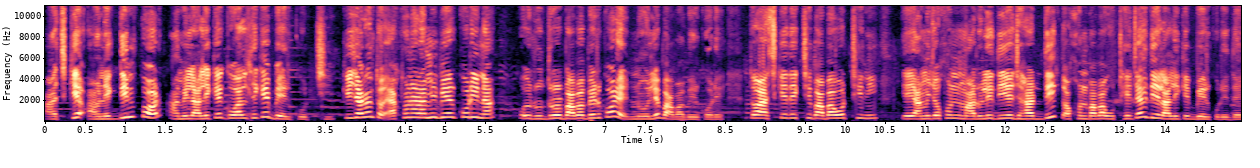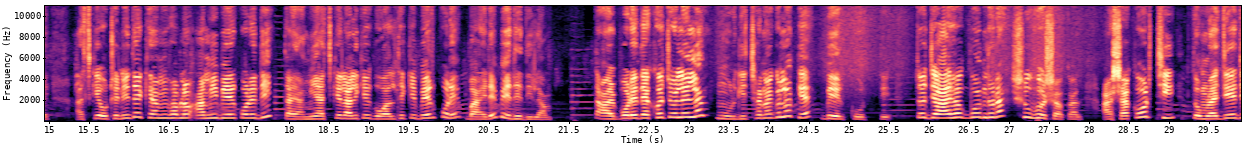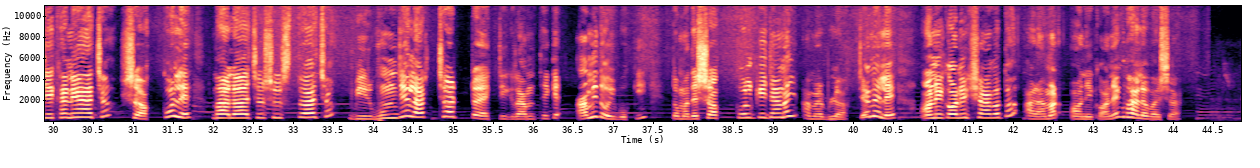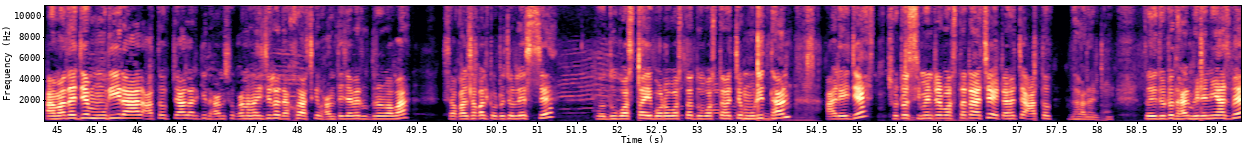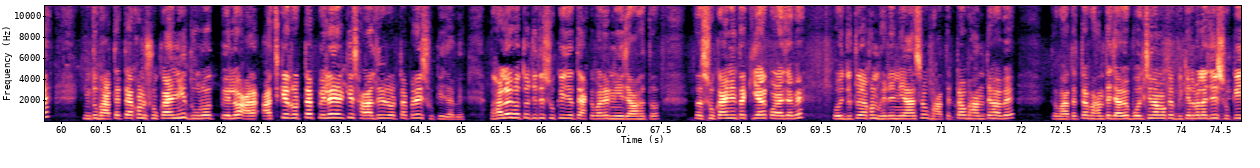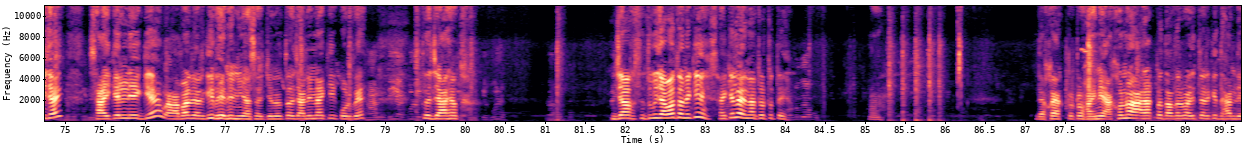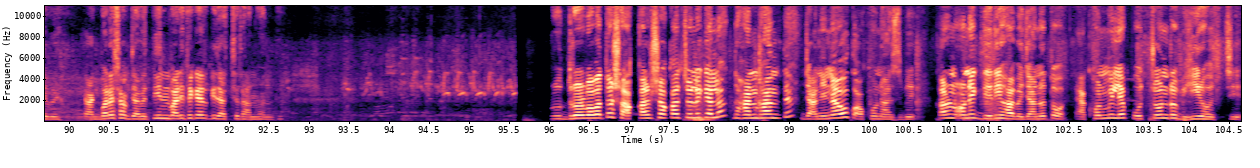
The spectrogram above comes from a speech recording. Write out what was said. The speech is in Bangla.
আজকে অনেক দিন পর আমি লালিকে গোয়াল থেকে বের করছি। কি জানো তো, এখন আর আমি বের করি না। ওই রুদ্রর বাবা বের করে, নইলে বাবা বের করে। তো আজকে দেখছি বাবা ওঠিনি। এই আমি যখন মারুলি দিয়ে ঝাড় দিই, তখন বাবা উঠে যায়, দিয়ে লালিকে বের করে দেয়। আজকে ওঠেনি দেখে আমি ভাবলাম, আমি বের করে দিই, তাই আমি আজকে লালিকে গোয়াল থেকে বের করে বাইরে বেঁধে দিলাম। তারপরে দেখো চলে এলাম মুরগির ছানাগুলোকে বের করতে। তো যাই হোক বন্ধুরা, শুভ সকাল। আশা করছি তোমরা যে যেখানে আছো সকলে ভালো আছো, সুস্থ আছো। বীরভূম জেলার ছোট্ট একটি গ্রাম থেকে আমি দইব কি তোমাদের সকলকে জানাই আমার ব্লগ চ্যানেলে অনেক অনেক স্বাগত আর আমার অনেক অনেক ভালোবাসা। আমাদের যে মুড়ির আর আতপ চাল আর কি ধান শুকানো হয়েছিল, দেখো আজকে ভানতে যাবে রুদ্র বাবা সকাল সকাল টোটো চলে এসছে। তো দু বস্তা, এই বড় বস্তা, দু বস্তা হচ্ছে মুড়ির ধান। আর এই যে ছোট সিমেন্টের বস্তাটা আছে, এটা হচ্ছে আতপ ধান আর কি। তো এই দুটো ধান ভেঙে নিয়ে আসবে। কিন্তু ভাতেরটা এখন শুকায়নি, দু রোদ পেল। আর আজকে রোদটা পেলে আর কি, সারাদিন রোদটা পেলেই শুকিয়ে যাবে। ভালোই হতো যদি শুকিয়ে যেত, একেবারে নিয়ে যাওয়া হতো। তো শুকায়নি, তো কী আর করা যাবে? ওই দুটো এখন ভেঙে নিয়ে আসুক, ভাতেরটাও ভানতে হবে। তো ভাতেরটা ভানতে যাবে, বলছিলাম আমাকে বিকেলবেলা যে শুকিয়ে যায়, সাইকেল নিয়ে গিয়ে আবার আর কি ভেঙে নিয়ে আসার জন্য। তো জানি না কি করবে। তো যাই হোক। যা, তুমি যাবা তো নাকি সাইকেলে না টোটোতে? হ্যাঁ। দেখো, এক টোটো হয়নি এখনও আর একটা দাদার বাড়িতে আর কি ধান নেবে একবারে সব যাবে, তিন বাড়ি থেকে আর কি যাচ্ছে ধান ভানতে। রুদ্রর বাবা তো সকাল সকাল চলে গেল ধান ভানতে, জানি না ও কখন আসবে, কারণ অনেক দেরি হবে, জানো তো। এখন মিলে প্রচণ্ড ভিড় হচ্ছে।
